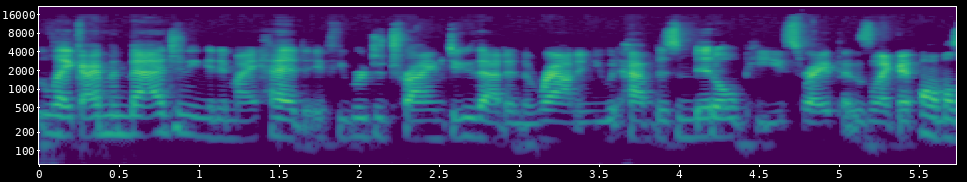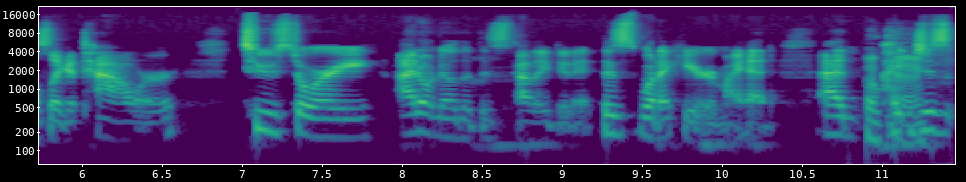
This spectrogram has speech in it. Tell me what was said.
like I'm imagining it in my head if you were to try and do that in the round and you would have this middle piece, right? That is like a, almost like a tower, two story. I don't know that this is how they did it. This is what I hear in my head. And I just,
